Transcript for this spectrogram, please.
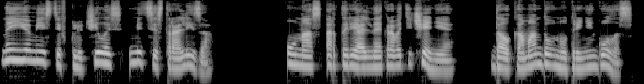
на ее месте включилась медсестра Лиза. «У нас артериальное кровотечение», – дал команду внутренний голос.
